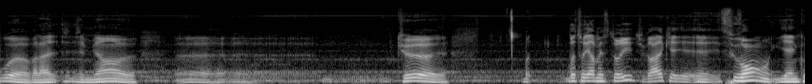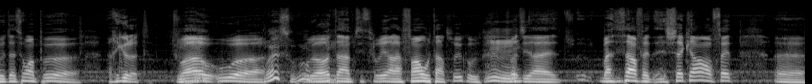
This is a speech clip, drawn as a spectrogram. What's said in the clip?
où, euh, voilà, j'aime bien euh, euh, que. euh, bah, bah, tu regardes mes stories, tu verras que euh, souvent il y a une connotation un peu euh, rigolote. Tu vois, Mhm. où, euh, Ouais, souvent. où, euh, t'as un petit sourire à la fin, ou t'as un truc, ou, Mhm. tu vois, bah c'est ça en fait. Chacun en fait euh,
